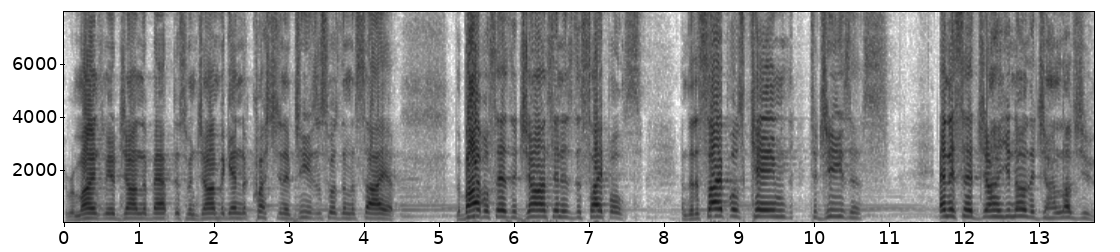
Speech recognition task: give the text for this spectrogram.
It reminds me of John the Baptist when John began to question if Jesus was the Messiah. The Bible says that John sent his disciples, and the disciples came to Jesus. And they said, John, you know that John loves you.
